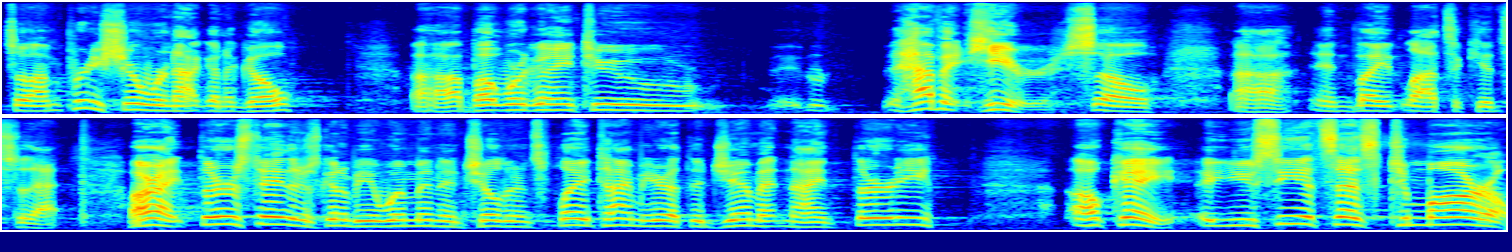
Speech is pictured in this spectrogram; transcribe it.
So I'm pretty sure we're not going to go, uh, but we're going to have it here. So uh, invite lots of kids to that. All right, Thursday there's going to be a women and children's playtime here at the gym at 9:30. Okay, you see it says tomorrow,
